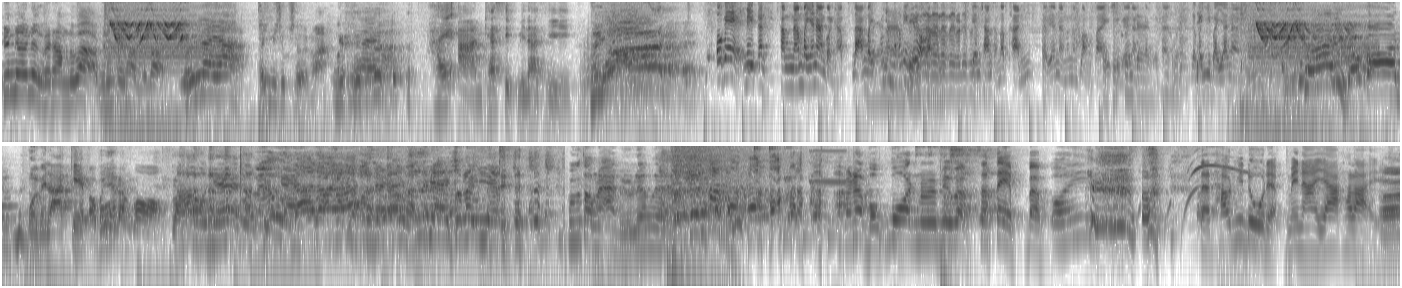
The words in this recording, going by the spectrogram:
พี่เนื้อหนึ่งเคยทำหรือเปล่าพี่นุ่นเคยทำหรือเปล่าเฮ้ยอะไรอะเฮ้ยมีฉุกเฉินว่ะอะไรอะให้อ่านแค่10วินาทีเฮ้ยเดี๋ยวก่อนหมดเวลาเก็บเอาไปยัดออกอ้าวโอเคแกได้แล้วแกแกตัวละเอียดเพิ่งตรงนะอ่านไม่รู้เรื่องเลยมันแบบบกวนมันเป็นฟีลแบบสเต็ปแบบโอ๊ย แต่เท่าที่ดูเนี่ยไม่น่ายากเท่าไหร่ อ่า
